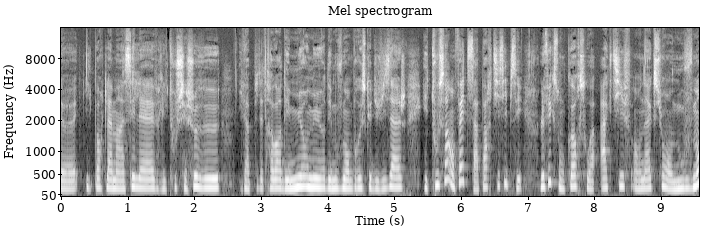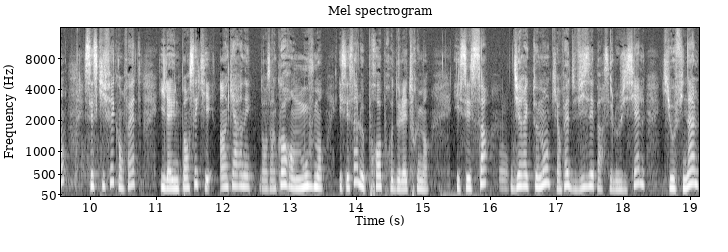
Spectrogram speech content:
euh, il, porte la main à ses lèvres, il touche ses cheveux, il va peut-être avoir des murmures, des mouvements brusques du visage. Et tout ça, en fait, ça participe. C'est le fait que son corps soit actif, en action, en mouvement, c'est ce qui fait qu'en fait, il a une pensée qui est incarnée dans un corps en mouvement. Et c'est ça le propre de l'être humain. Et c'est ça, directement, qui est en fait visé par ces logiciels, qui au final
